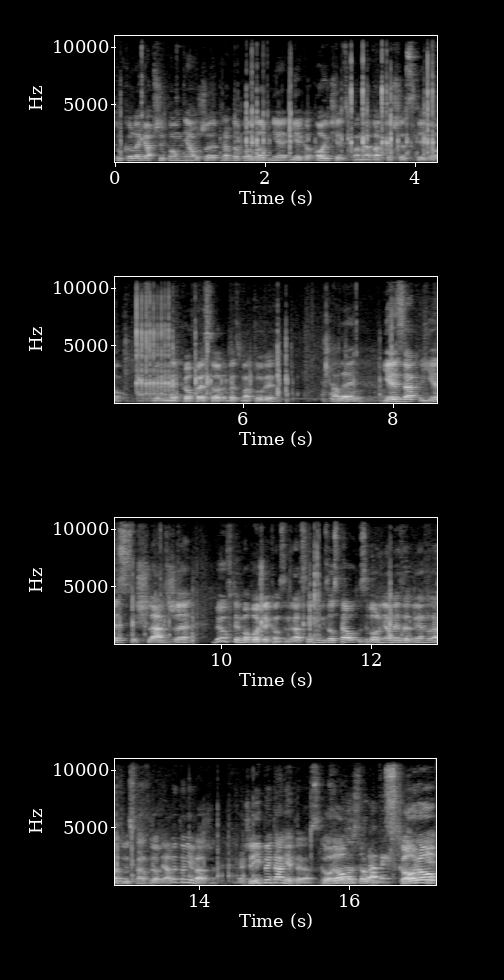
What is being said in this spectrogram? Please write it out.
tu kolega przypomniał, że prawdopodobnie jego ojciec, pana Bartoszewskiego, słynny profesor bez matury, ale jest, za, jest ślad, że był w tym obozie koncentracyjnym i został zwolniony ze względu na zły stan zdrowia, ale to nieważne. Czyli pytanie teraz, skoro, skoro,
